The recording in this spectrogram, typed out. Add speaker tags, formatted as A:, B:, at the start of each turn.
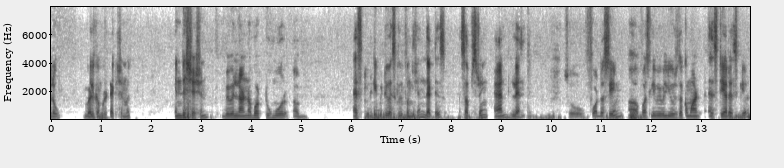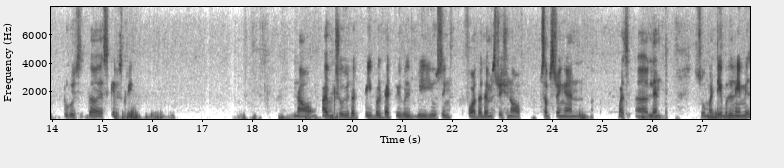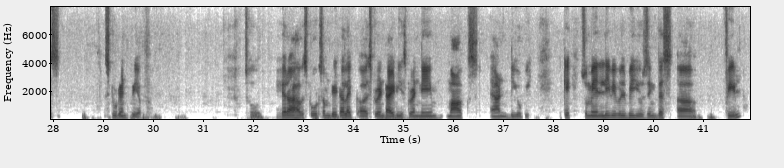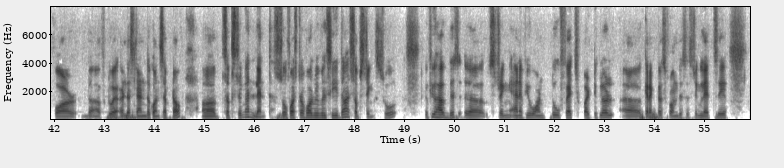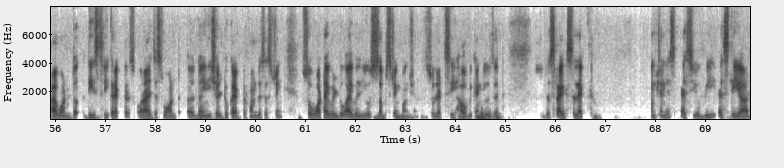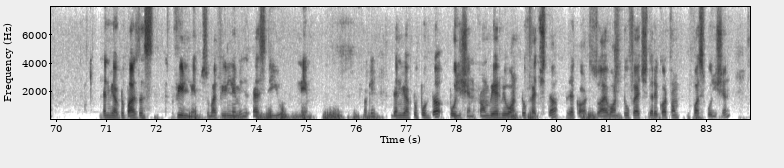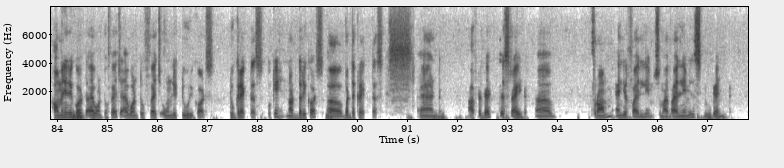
A: Hello, welcome to Tech Sharmit. In this session, we will learn about two more um, SQL, DB2 SQL function that is substring and length. So for the same, uh, firstly we will use the command str SQL to reach the SQL screen. Now I will show you the table that we will be using for the demonstration of substring and uh, length. So my table name is student pf so here I have stored some data like uh, student ID, student name, marks, and DOP. Okay, so mainly we will be using this uh, field for the to understand the concept of uh, substring and length. So first of all, we will see the substring. So if you have this uh, string and if you want to fetch particular uh, characters from this string let's say i want the, these three characters or i just want uh, the initial two character from this string. So what i will do i will use substring function. So let's see how we can use it. So just write select. Function is substr then we have to pass this field name. So my field name is stu name. Okay? Then we have to put the position from where we want to fetch the record. So i want to fetch the record from first position. How many record i want to fetch? I want to fetch only two records two characters okay? Not the records uh, but the characters and after that just write uh, from and your file name. So my file name is student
